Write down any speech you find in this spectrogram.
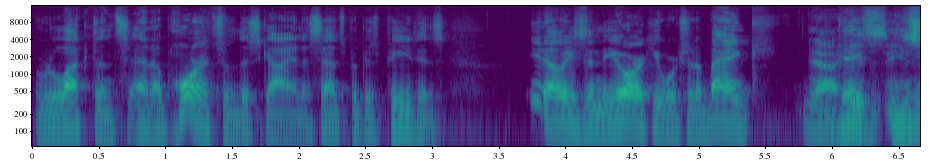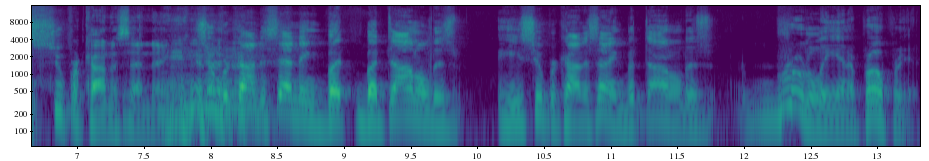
reluctance and abhorrence of this guy in a sense because Pete is, you know, he's in New York. He works at a bank. yeah, Okay, he's he's super condescending. super condescending, but but Donald is he's super condescending, but Donald is brutally inappropriate.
